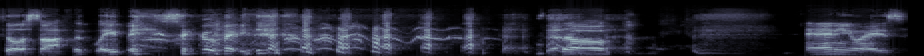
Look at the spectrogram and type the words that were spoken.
philosophically, basically? so, anyways,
